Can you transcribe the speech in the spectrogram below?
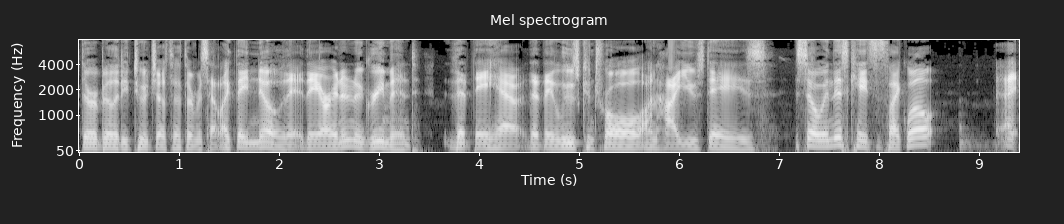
their ability to adjust their thermostat. Like they know they, they are in an agreement that they have that they lose control on high use days. So in this case it's like, well, I,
